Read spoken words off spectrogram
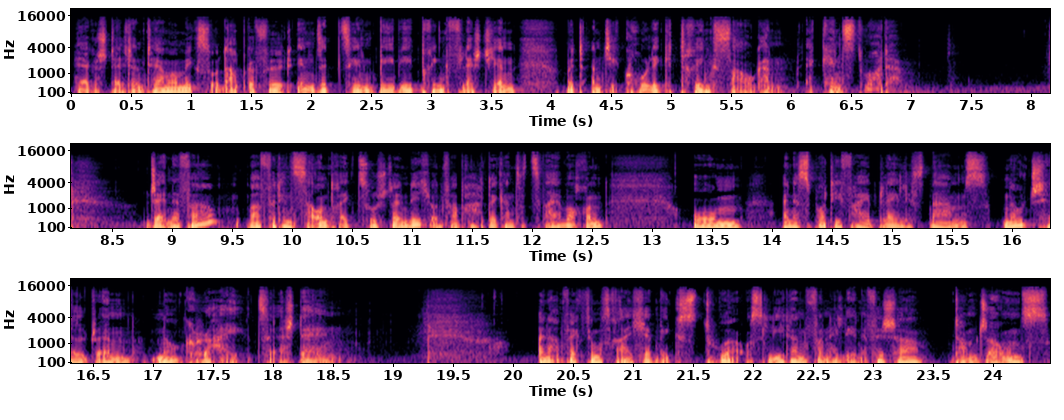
hergestellt in Thermomix und abgefüllt in 17 Baby-Trinkfläschchen mit Antikolik-Trinksaugern erkennst wurde. Jennifer war für den Soundtrack zuständig und verbrachte ganze zwei Wochen, um eine Spotify-Playlist namens No Children, No Cry zu erstellen. Eine abwechslungsreiche Mixtur aus Liedern von Helene Fischer, Tom Jones,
